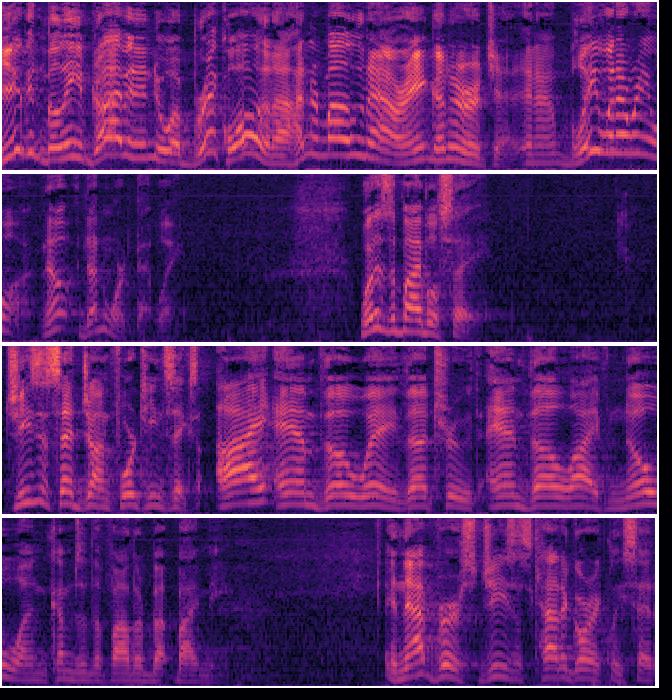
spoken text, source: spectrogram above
You can believe driving into a brick wall at 100 miles an hour ain't going to hurt you. You know, believe whatever you want. No, it doesn't work that way. What does the Bible say? Jesus said, John 14, 6, I am the way, the truth, and the life. No one comes to the Father but by me. In that verse, Jesus categorically said,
